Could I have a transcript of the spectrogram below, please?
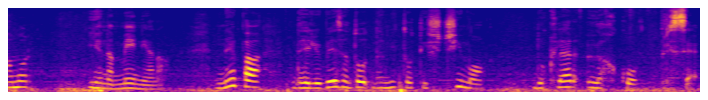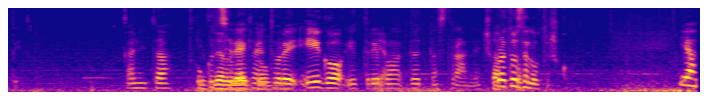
kamor je namenjena. Ne pa, da je ljubezen to, da mi to tiščimo, dokler lahko pri sebi. Anita, tako kot Zelo si rekla, torej ego je treba ja. dati na stran. Čeprav je to zelo težko. Ja,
